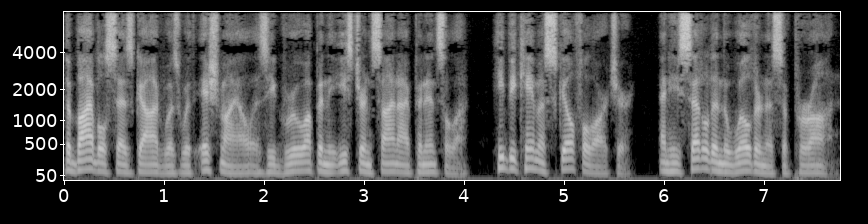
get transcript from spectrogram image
The Bible says God was with Ishmael as he grew up in the eastern Sinai Peninsula. He became a skillful archer, and he settled in the wilderness of Paran.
